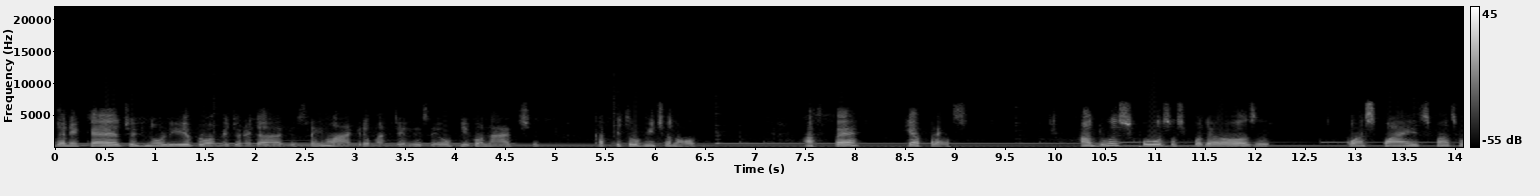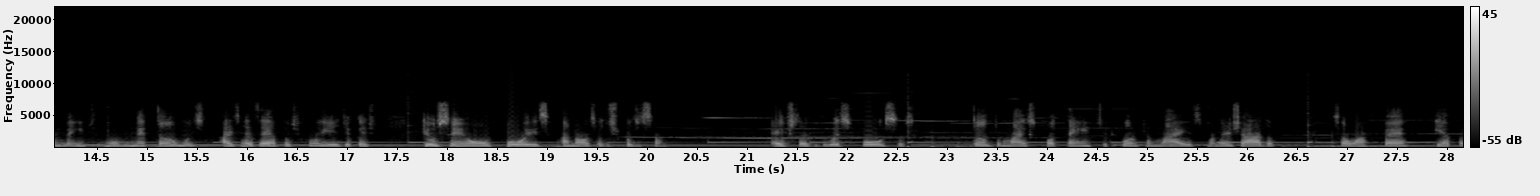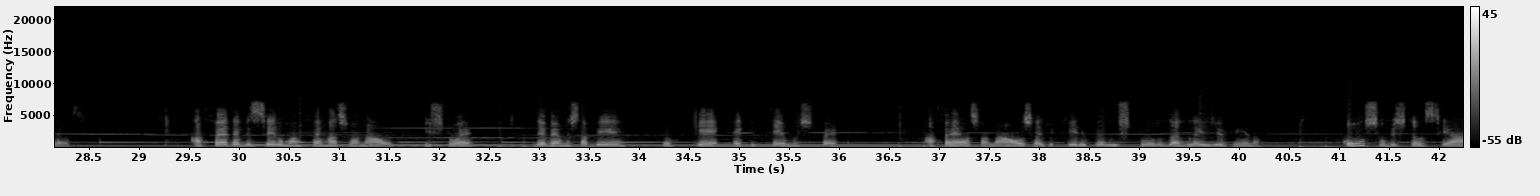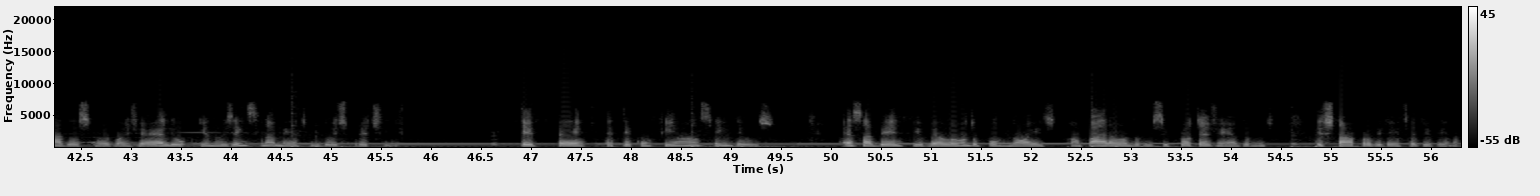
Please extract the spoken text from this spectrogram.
Daniquete, no livro A Mediunidade Sem Lágrimas, de Eliseu Rigonati, capítulo 29. A fé e a prece. Há duas forças poderosas com as quais facilmente movimentamos as reservas fluídicas que o Senhor pôs à nossa disposição. Estas duas forças, tanto mais potente quanto mais manejada, são a fé e a prece. A fé deve ser uma fé racional, isto é, devemos saber por que é que temos fé. A fé racional se adquire pelo estudo das leis divinas, consubstanciadas no Evangelho e nos ensinamentos do Espiritismo. Ter fé é ter confiança em Deus. É saber que, velando por nós, amparando-nos e protegendo-nos, está a providência divina.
